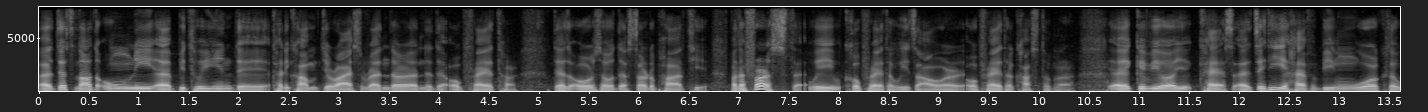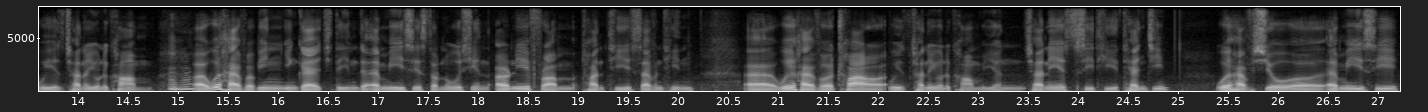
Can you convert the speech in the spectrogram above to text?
uh, that's not only uh, between the telecom device vendor and the operator. There's also the third party. But first, we cooperate with our operator customer. I give you a case. Uh, ZTE have been worked with China Unicom. Uh, we have been engaged in the MEC solution early from 2017. Uh, we have a trial with China Unicom in Chinese city Tianjin. We have show a MEC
